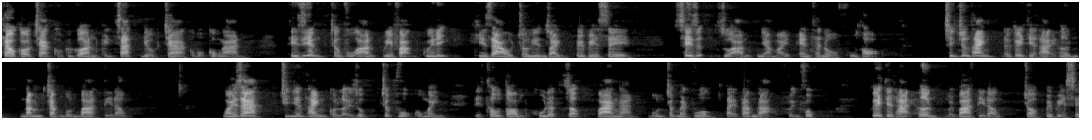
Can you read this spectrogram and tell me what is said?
Theo cáo trạng của cơ quan cảnh sát điều tra của Bộ Công an, thì riêng trong vụ án vi phạm quy định khi giao cho liên doanh PVC xây dựng dự án nhà máy Enthano Phú Thọ, Trịnh Xuân Thanh đã gây thiệt hại hơn 543 tỷ đồng. Ngoài ra, Trịnh Xuân Thanh còn lợi dụng chức vụ của mình để thâu tóm khu đất rộng 3.400m2 tại Tam Đảo, Vĩnh Phúc, gây thiệt hại hơn 13 tỷ đồng cho PVC.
